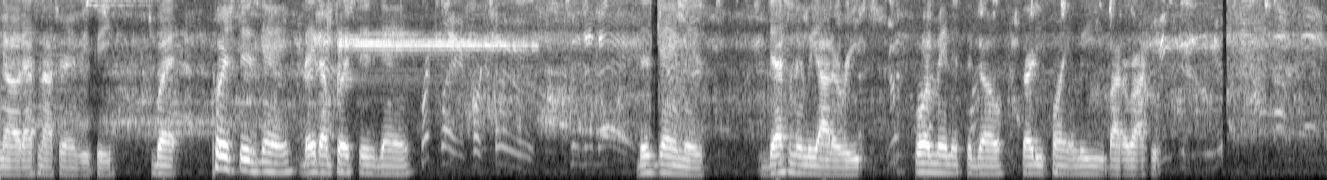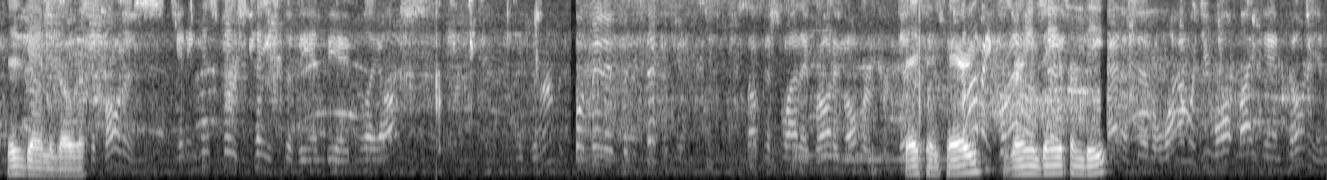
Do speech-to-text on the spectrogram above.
No, that's not your MVP. But push this game. They done push this game. This game is definitely out of reach. Four minutes to go. 30 point lead by the Rockets. This game is over. Getting his first taste of the NBA playoffs. Four minutes in the second game. Jason Terry, green bean from deep. Anna said, well, why would you want Mike D'Antoni? And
